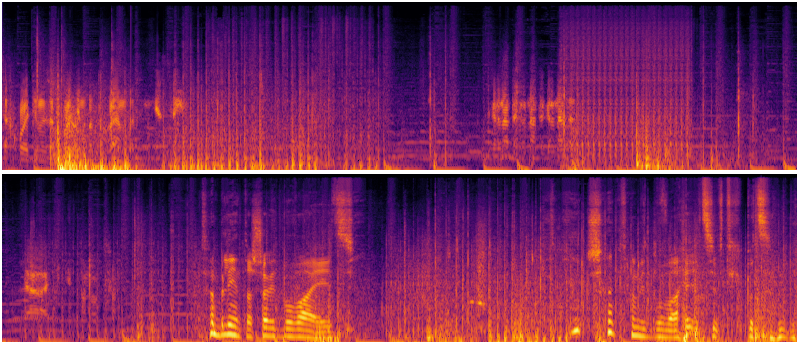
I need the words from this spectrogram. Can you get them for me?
Заходим, заходим, подходим, не стоим. Граната, граната, граната. Та блін, та що відбувається? Що там відбувається в тих пацанів?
